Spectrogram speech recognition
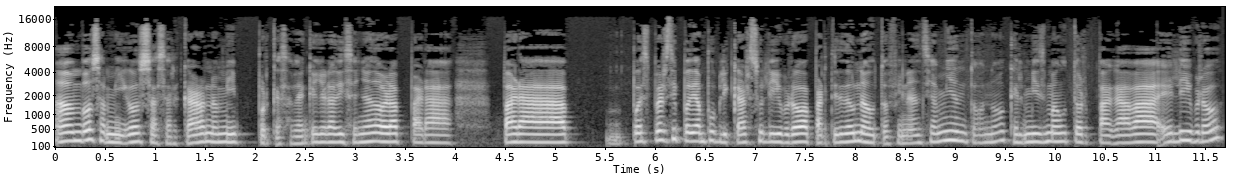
Ambos amigos se acercaron a mí porque sabían que yo era diseñadora para, para pues ver si podían publicar su libro a partir de un autofinanciamiento, ¿no? Que el mismo autor pagaba el libro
